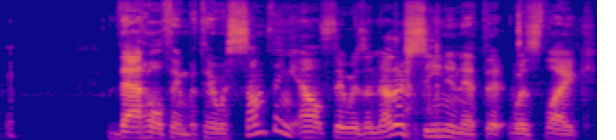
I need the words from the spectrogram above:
that whole thing. But there was something else. There was another scene in it that was like,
